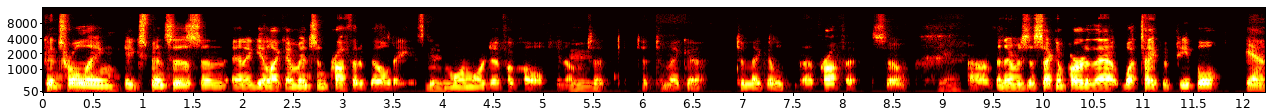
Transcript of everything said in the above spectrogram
controlling expenses and and again like i mentioned profitability it's getting mm. more and more difficult you know mm. to, to, to make a to make a, a profit so yeah. uh, and there was a second part of that what type of people yeah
